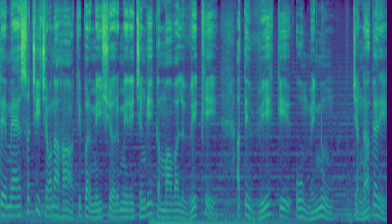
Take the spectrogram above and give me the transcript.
ਤੇ ਮੈਂ ਸੱਚੀ ਚਾਹੁੰਦਾ ਹਾਂ ਕਿ ਪਰਮੇਸ਼ਰ ਮੇਰੇ ਚੰਗੇ ਕੰਮਾਂ ਵੱਲ ਵੇਖੇ ਅਤੇ ਵੇਖ ਕੇ ਉਹ ਮੈਨੂੰ ਚੰਗਾ ਕਰੇ।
